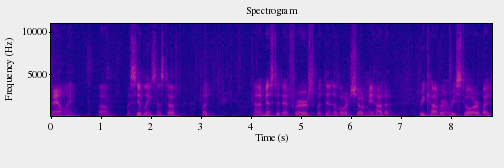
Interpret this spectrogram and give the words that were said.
family, uh, my siblings and stuff, but kind of missed it at first, but then the Lord showed me how to recover and restore by, you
